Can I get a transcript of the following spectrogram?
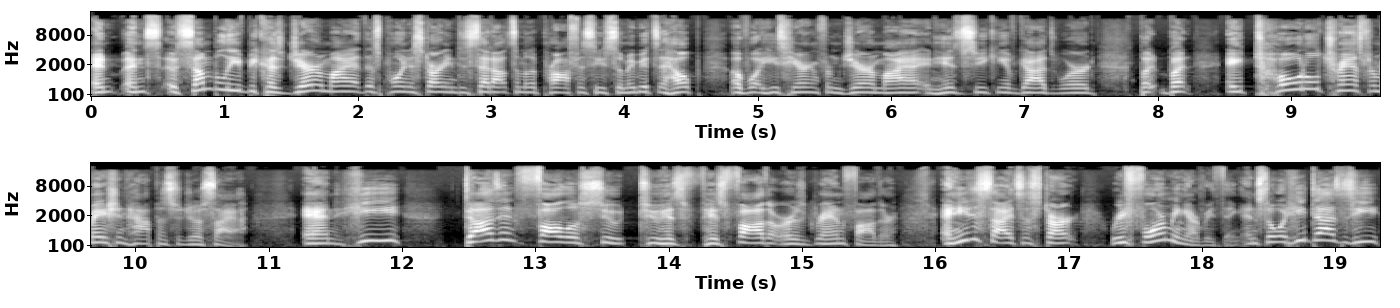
And, and some believe because Jeremiah at this point is starting to set out some of the prophecies, so maybe it's a help of what he's hearing from Jeremiah and his seeking of God's word. But, but a total transformation happens to Josiah and he doesn't follow suit to his, his father or his grandfather and he decides to start reforming everything. And so what he does is he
